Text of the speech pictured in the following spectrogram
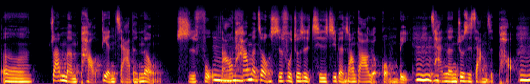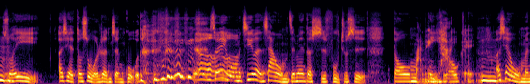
嗯、呃、专门跑店家的那种师傅，嗯、然后他们这种师傅就是其实基本上都要有功力，嗯、才能就是这样子跑，嗯、所以。而且都是我认证过的，所以我们基本上我们这边的师傅就是都蛮厉害的。而且我们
